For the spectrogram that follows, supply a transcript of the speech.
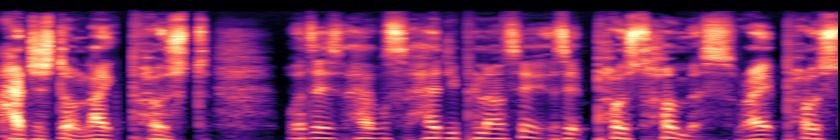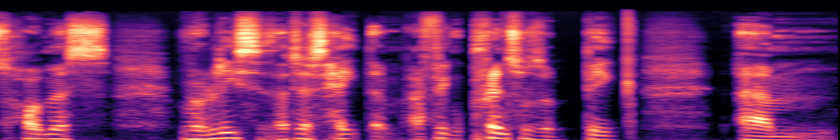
I just don't like post. What is how, how do you pronounce it? Is it posthumous, right? Posthumous releases. I just hate them. I think Prince was a big um,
